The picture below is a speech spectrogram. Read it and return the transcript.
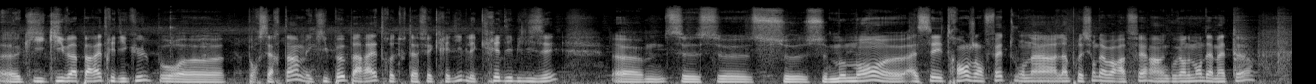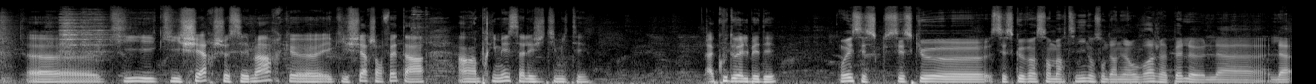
euh, qui, qui va paraître ridicule pour, euh, pour certains, mais qui peut paraître tout à fait crédible et crédibiliser ce, ce, ce, moment assez étrange en fait où on a l'impression d'avoir affaire à un gouvernement d'amateurs qui, qui cherche ses marques et qui cherche en fait à, à imprimer sa légitimité à coup de LBD. Oui, c'est ce, que euh, c'est ce que Vincent Martini dans son dernier ouvrage appelle euh, la, la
